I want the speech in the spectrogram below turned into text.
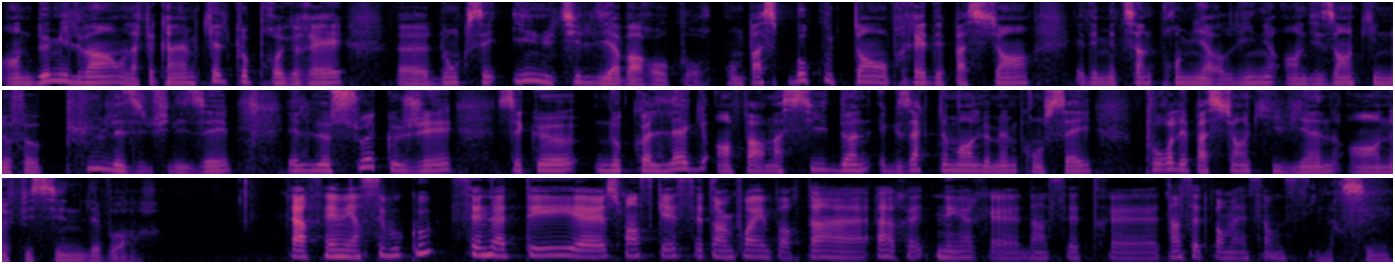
En 2020, on a fait quand même quelques progrès, euh, donc c'est inutile d'y avoir recours. On passe beaucoup de temps auprès des patients et des médecins de première ligne en disant qu'ils ne faut plus les utiliser. Et le souhait que j'ai, c'est que nos collègues en pharmacie donnent exactement le même conseil pour les patients qui viennent en officine les voir. Parfait, merci beaucoup. C'est noté. Euh, je pense que c'est un point important à, retenir euh, dans, cette, euh, dans cette formation aussi. Merci.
